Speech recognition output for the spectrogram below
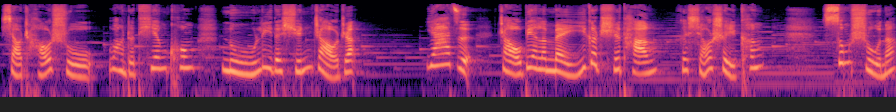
小巢鼠望着天空，努力的寻找着。鸭子找遍了每一个池塘和小水坑，松鼠呢，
